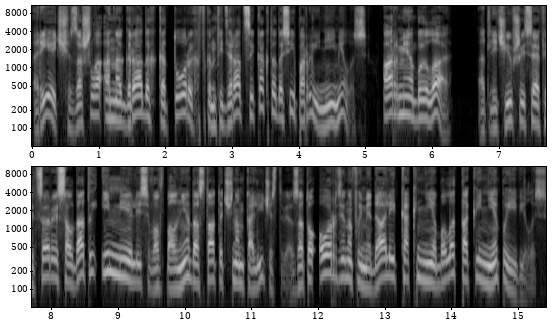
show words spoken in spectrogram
Речь зашла о наградах, которых в конфедерации как-то до сей поры не имелось. Армия была, Отличившиеся офицеры и солдаты имелись во вполне достаточном количестве, зато орденов и медалей как не было, так и не появилось.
